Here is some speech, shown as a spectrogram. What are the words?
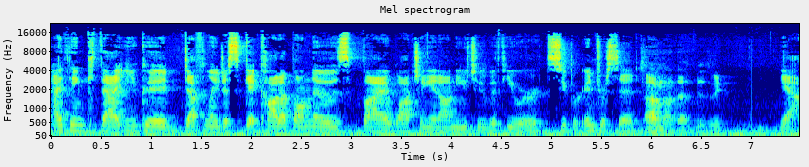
I think that you could definitely just get caught up on those by watching it on YouTube if you were super interested. I'm not that busy. Yeah.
